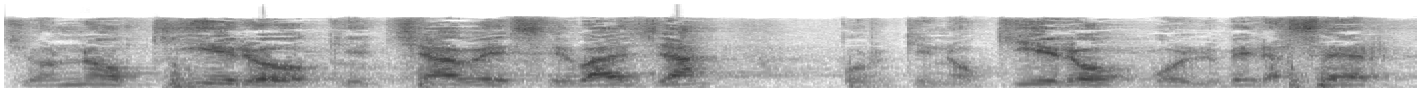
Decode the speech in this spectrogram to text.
yo no quiero que Chávez se vaya porque no quiero volver a ser.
